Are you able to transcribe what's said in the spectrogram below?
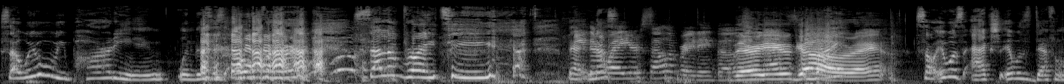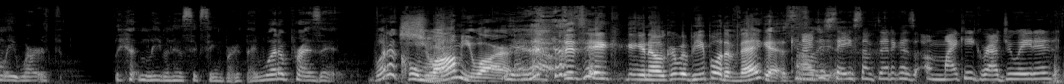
So we will be partying when this is over, celebrating. that Either not- way, you're celebrating though. There so you that's- go, right? So it was actually, it was definitely worth him leaving his 16th birthday. What a present. What a cool Sure. mom you are. Yeah. To take, you know, a group of people to Vegas. Can I just say something? Because uh, Mikey graduated,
